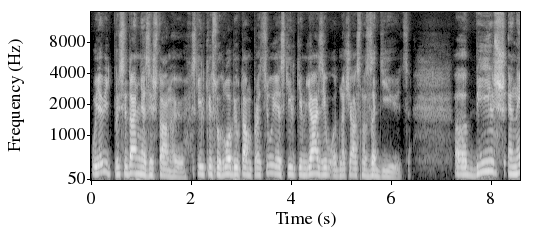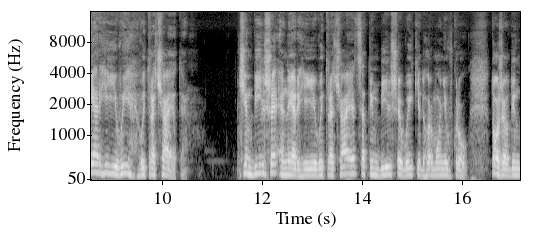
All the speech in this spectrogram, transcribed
Уявіть присідання зі штангою, скільки суглобів там працює, скільки м'язів одночасно задіюється. Е, Більш енергії ви витрачаєте. Чим більше енергії витрачається, тим більше викид гормонів в кров. Тоже один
